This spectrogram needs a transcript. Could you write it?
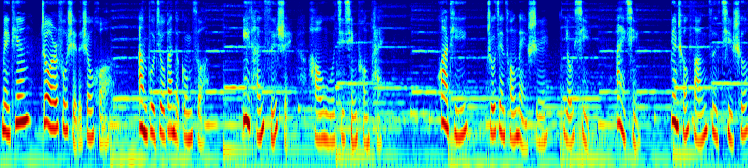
每天周而复始的生活，按部就班的工作，一潭死水，毫无激情澎湃。话题逐渐从美食、游戏、爱情，变成房子、汽车，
